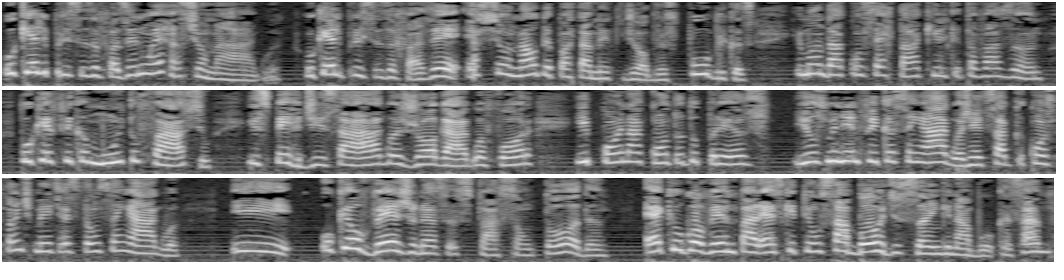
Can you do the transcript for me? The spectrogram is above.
O que ele precisa fazer não é racionar água. O que ele precisa fazer é acionar o Departamento de Obras Públicas e mandar consertar aquilo que está vazando. Porque fica muito fácil. Desperdiça a água, joga a água fora e põe na conta do preso. E os meninos ficam sem água. A gente sabe que constantemente eles estão sem água. E o que eu vejo nessa situação toda é que o governo parece que tem um sabor de sangue na boca, sabe?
